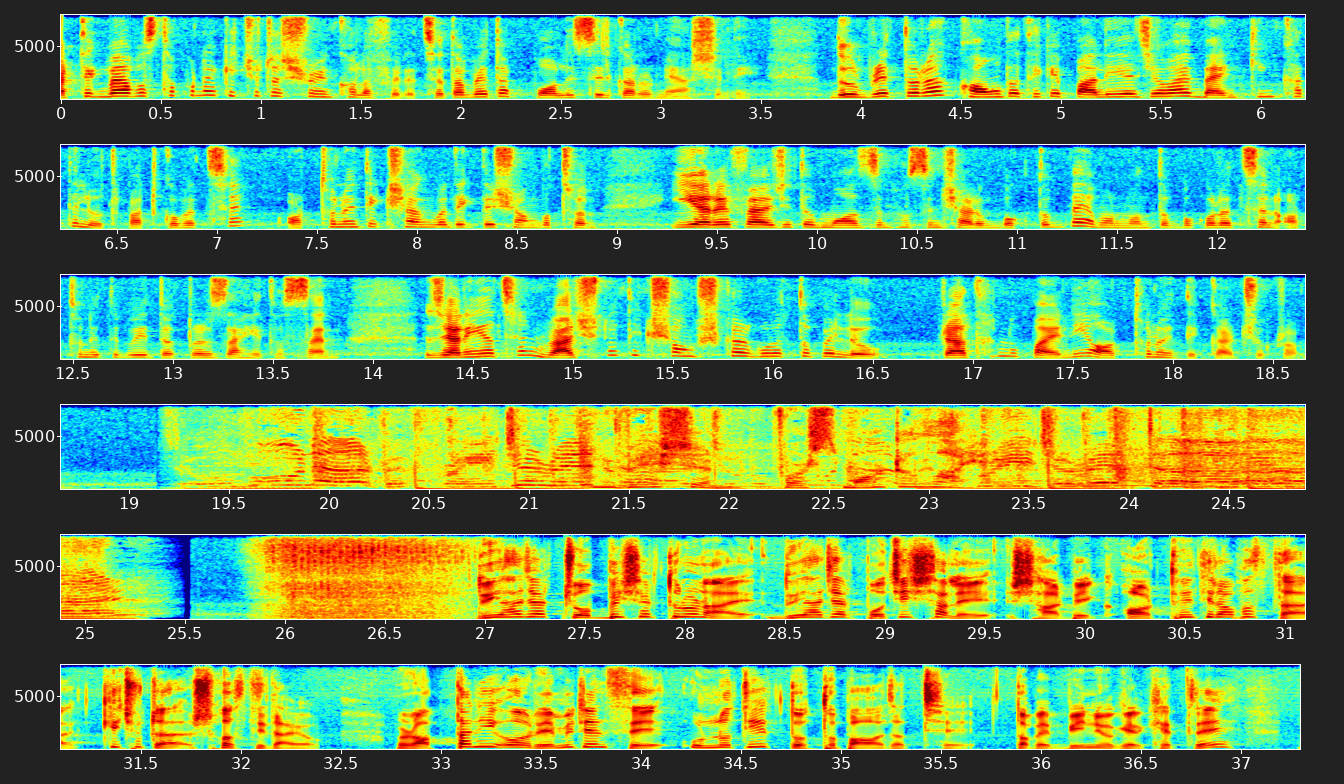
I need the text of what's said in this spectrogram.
আর্থিক ব্যবস্থাপনায় কিছুটা শৃঙ্খলা ফিরেছে তবে এটা পলিসির কারণে আসেনি। দুর্বৃত্তরা ক্ষমতা থেকে পালিয়ে যাওয়ায় ব্যাংকিং খাতে লুটপাট কমেছে অর্থনৈতিক সাংবাদিকদের সংগঠন ইআরএফ আয়োজিত মোয়াজ্জেম হোসেন শাহরুখ বক্তব্যে এমন মন্তব্য করেছেন অর্থনীতিবিদ ডক্টর জাহিদ হোসেন। জানিয়েছেন রাজনৈতিক সংস্কার গুরুত্ব পেলেও প্রাধান্য পায়নি অর্থনৈতিক কার্যক্রম। Innovation for smarter life. দুই হাজার চব্বিশের তুলনায় দুই হাজার পঁচিশ সালে সার্বিক অর্থনীতির অবস্থা কিছুটা স্বস্তিদায়ক। রপ্তানি ও রেমিটেন্সে উন্নতির তথ্য পাওয়া যাচ্ছে, তবে বিনিয়োগের ক্ষেত্রে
